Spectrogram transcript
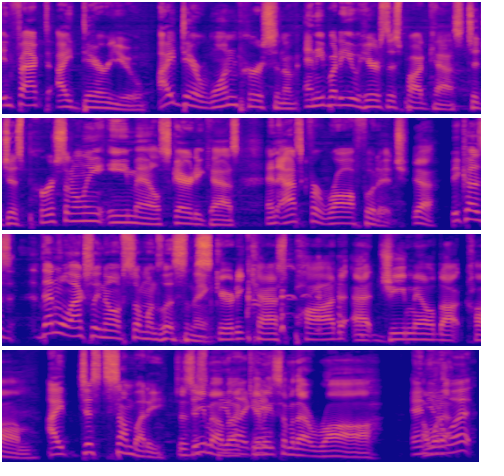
In fact, I dare you. I dare one person of anybody who hears this podcast to just personally email ScaredyCast and ask for raw footage. Yeah. Because then we'll actually know if someone's listening. scaredycastpod at gmail.com. I just somebody. Just, email, be like, give me some of that raw. And I you wanna- know what?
